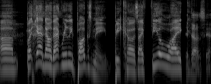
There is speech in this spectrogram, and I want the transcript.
Um, but yeah, no, that really bugs me because I feel like it does. Yeah.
